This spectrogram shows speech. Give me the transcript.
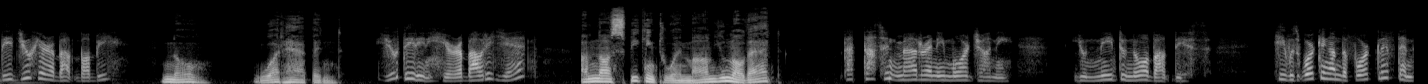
did you hear about Bobby? No. What happened? You didn't hear about it yet? I'm not speaking to him, Mom. You know that. That doesn't matter anymore, Johnny. You need to know about this. He was working on the forklift and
